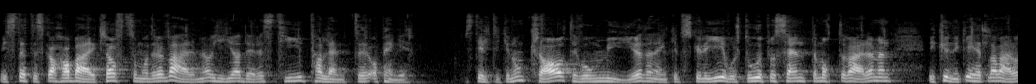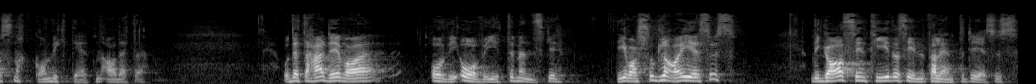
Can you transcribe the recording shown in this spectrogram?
Hvis dette skal ha bærekraft, så må dere være med å gi av deres tid, talenter og penger. Vi stilte ikke noen krav til hvor mye den enkelte skulle gi, hvor stor prosent det måtte være, men vi kunne ikke helt la være å snakke om viktigheten av dette. Og dette her, det var overgitte mennesker. De var så glade i Jesus. De ga sin tid og sine talenter til Jesus.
